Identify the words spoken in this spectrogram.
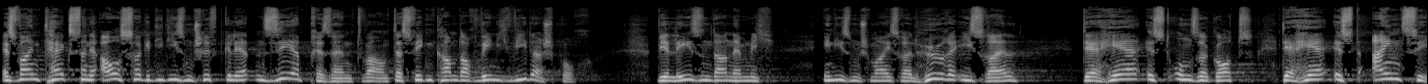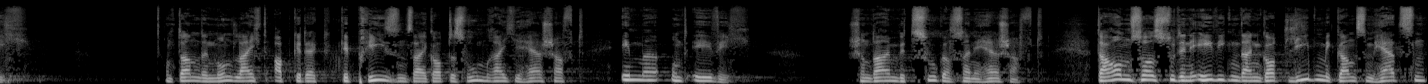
Es war ein Text, eine Aussage, die diesem Schriftgelehrten sehr präsent war und deswegen kam da auch wenig Widerspruch. Wir lesen da nämlich in diesem Schma Israel, höre Israel, der Herr ist unser Gott, der Herr ist einzig und dann den Mund leicht abgedeckt, gepriesen sei Gottes ruhmreiche Herrschaft immer und ewig. Schon da in Bezug auf seine Herrschaft. Darum sollst du den ewigen, deinen Gott lieben mit ganzem Herzen,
